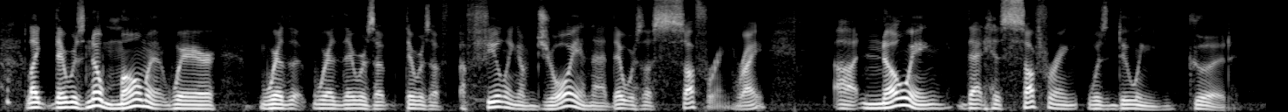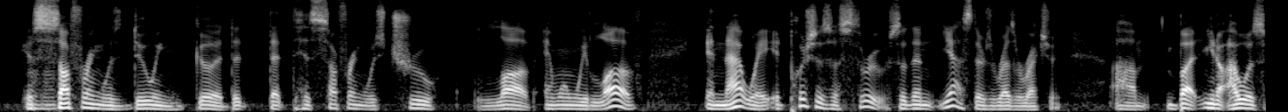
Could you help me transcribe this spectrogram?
like there was no moment where where the where there was a there was a, a feeling of joy in that. There was a suffering, right? Uh, knowing that his suffering was doing good his suffering was doing good that that his suffering was true love. And when we love in that way, it pushes us through. So then, yes, there's a resurrection. Um, but, you know, I was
